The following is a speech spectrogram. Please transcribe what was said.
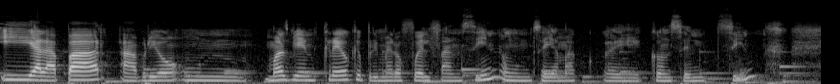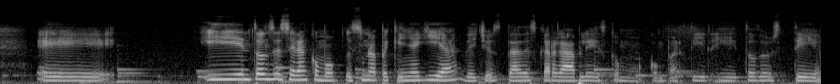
Y a la par abrió un, más bien creo que primero fue el fanzine, un, se llama eh. Eh, y entonces eran como pues una pequeña guía, de hecho está descargable, es como compartir eh, todo este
